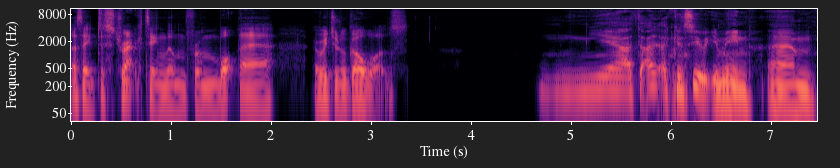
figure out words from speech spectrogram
I say, distracting them from what their original goal was. Mm, yeah, I, th- I can see what you mean. Um,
